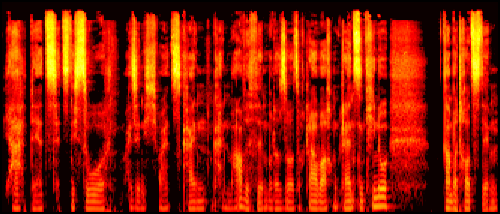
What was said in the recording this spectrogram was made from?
ja, der jetzt, jetzt nicht so, weiß ich nicht, war jetzt kein, kein Marvel-Film oder so, also klar, war auch im kleinsten Kino, aber trotzdem.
